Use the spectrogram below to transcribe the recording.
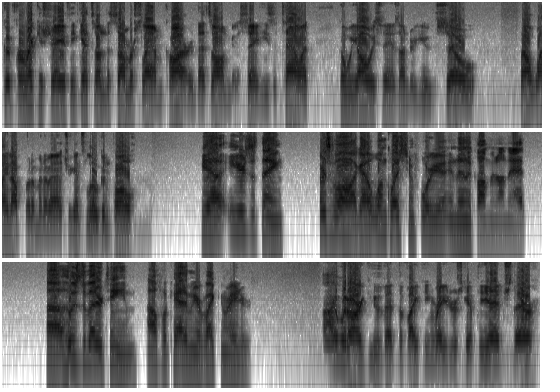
good for Ricochet if he gets on the SummerSlam card. That's all I'm going to say. He's a talent who we always say is underused. So, well, why not put him in a match against Logan Paul? Yeah, here's the thing. First of all, I got one question for you and then a comment on that. Uh, who's the better team, Alpha Academy or Viking Raiders? I would argue that the Viking Raiders get the edge there.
